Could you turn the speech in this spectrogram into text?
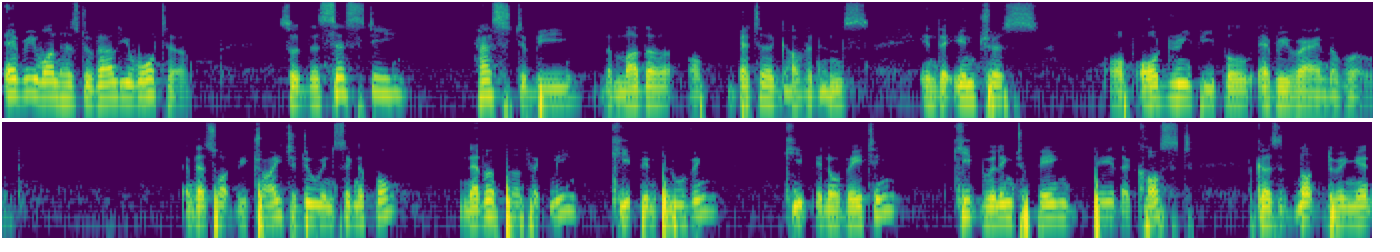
Everyone has to value water. So necessity has to be the mother of better governance in the interests of ordinary people everywhere in the world. And that's what we try to do in Singapore. Never perfectly, keep improving, keep innovating, keep willing to pay, pay the cost, because not doing it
